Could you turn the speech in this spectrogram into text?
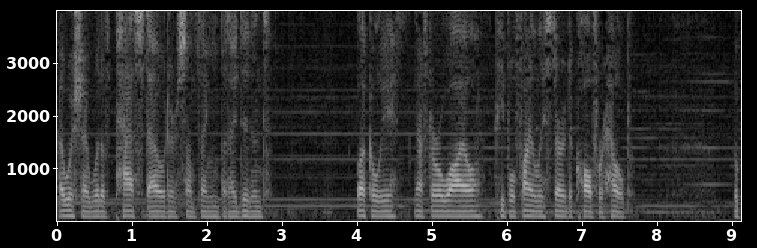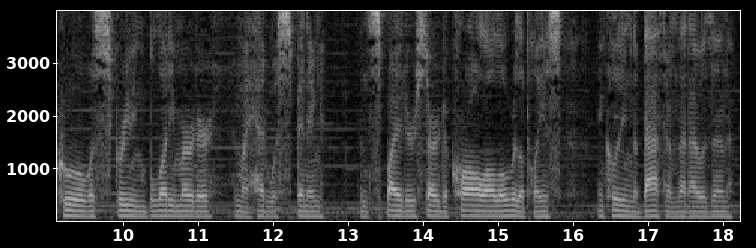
I wish I would have passed out or something, but I didn't. Luckily, after a while, people finally started to call for help. Akua was screaming bloody murder, and my head was spinning, and spiders started to crawl all over the place, including the bathroom that I was in.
